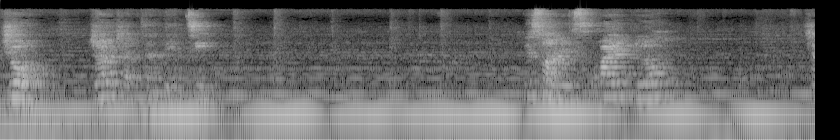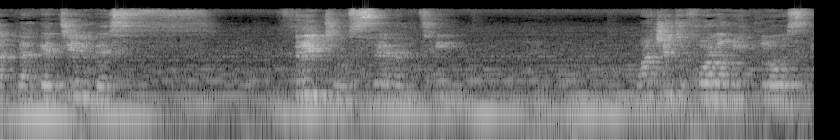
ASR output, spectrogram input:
John. John chapter 13. This one is quite long. Chapter 13, verse 3 to 17. I want you to follow me closely.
